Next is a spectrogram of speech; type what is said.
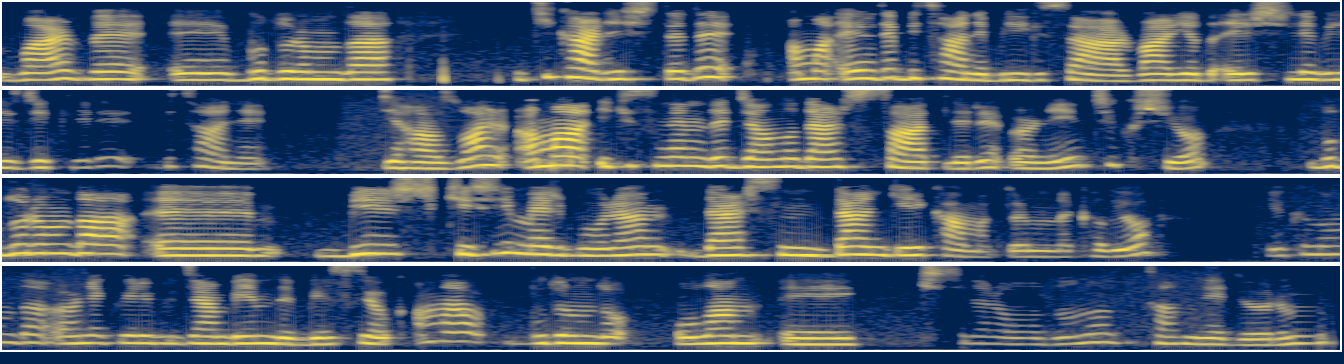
var ve e, bu durumda iki kardeşte de ama evde bir tane bilgisayar var ya da erişilebilecekleri bir tane cihaz var ama ikisinin de canlı ders saatleri örneğin çıkışıyor. Bu durumda e, bir kişi mecburen dersinden geri kalmak durumunda kalıyor. Yakınımda örnek verebileceğim benim de birisi yok ama bu durumda olan e, kişiler olduğunu tahmin ediyorum.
